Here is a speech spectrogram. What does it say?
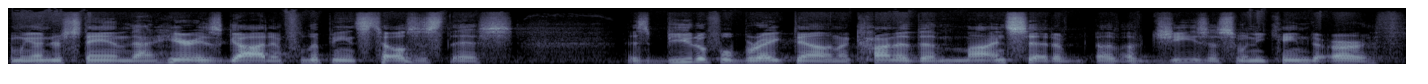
and we understand that here is God, and Philippians tells us this this beautiful breakdown on kind of the mindset of, of, of Jesus when he came to earth.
